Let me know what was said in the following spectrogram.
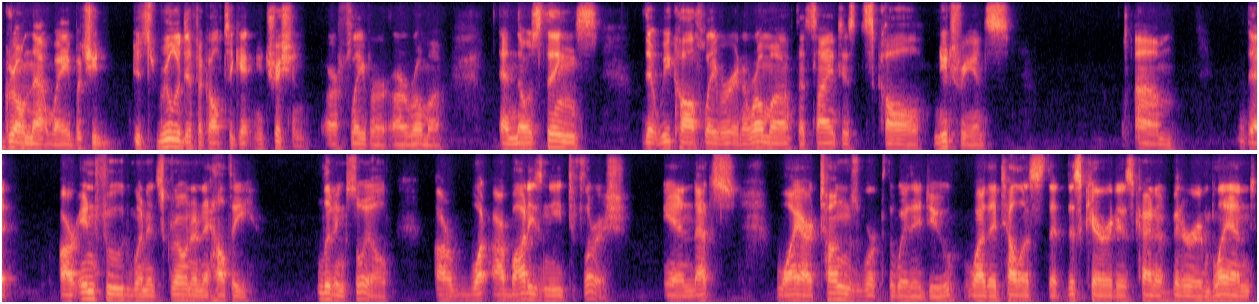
grown that way, but you it's really difficult to get nutrition or flavor or aroma. And those things that we call flavor and aroma that scientists call nutrients um, that are in food when it's grown in a healthy living soil are what our bodies need to flourish. And that's why our tongues work the way they do, why they tell us that this carrot is kind of bitter and bland,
